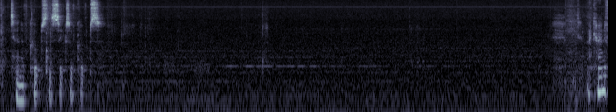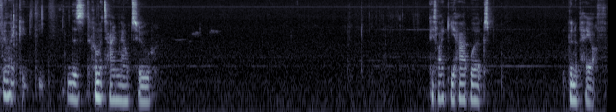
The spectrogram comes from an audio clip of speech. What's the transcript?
the Ten of Cups, the Six of Cups. I kind of feel like there's come a time now to it's like your hard work's gonna pay off.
